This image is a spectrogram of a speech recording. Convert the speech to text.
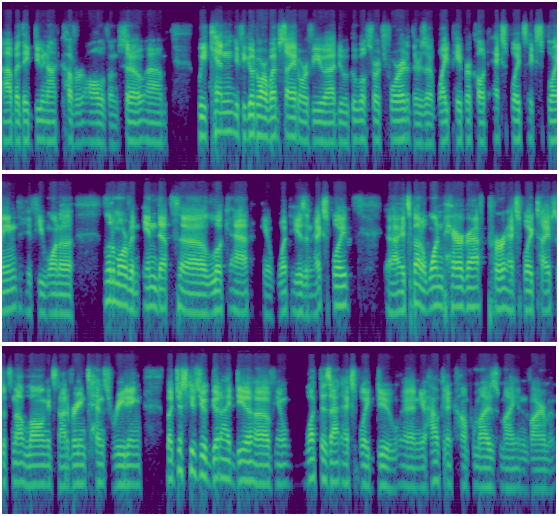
uh, but they do not cover all of them. So um, we can, if you go to our website or if you uh, do a Google search for it, there's a white paper called Exploits Explained. If you want a little more of an in-depth uh, look at you know, what is an exploit, uh, it's about a one paragraph per exploit type, so it's not long. It's not a very intense reading, but just gives you a good idea of you know what does that exploit do and you know, how can it compromise my environment.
